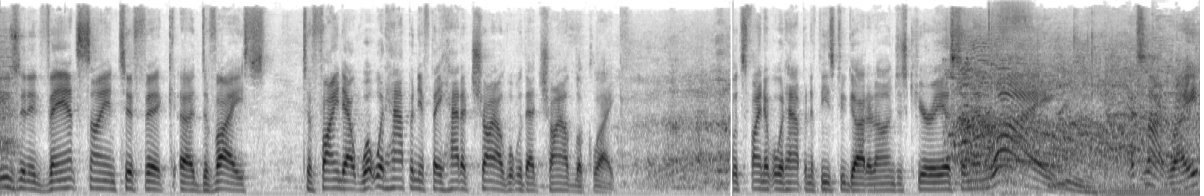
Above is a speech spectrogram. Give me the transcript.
We use an advanced scientific uh, device to find out what would happen if they had a child. What would that child look like? Let's find out what would happen if these two got it on. Just curious. And then why? That's not right.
